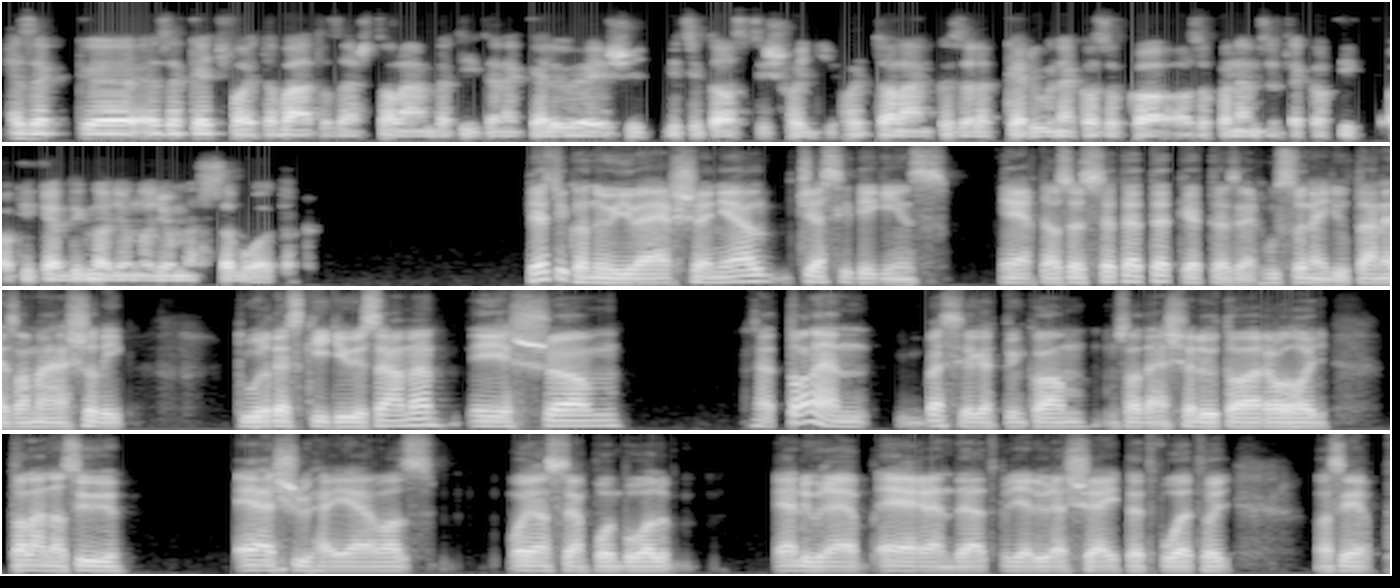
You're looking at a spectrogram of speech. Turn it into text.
ezek, ezek egyfajta változást talán vetítenek előre, és egy picit azt is, hogy, hogy talán közelebb kerülnek azok a, azok a nemzetek, akik, akik eddig nagyon-nagyon messze voltak. Kezdjük a női versennyel. Jesse Diggins nyerte az összetettet 2021 után ez a második Tour de Ski győzelme, és um, hát talán beszélgettünk az adás előtt arról, hogy talán az ő első helye az olyan szempontból előre elrendelt, vagy előre sejtett volt, hogy azért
